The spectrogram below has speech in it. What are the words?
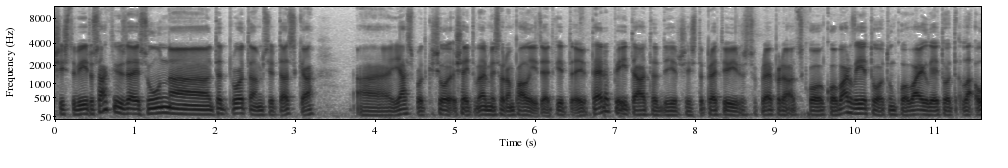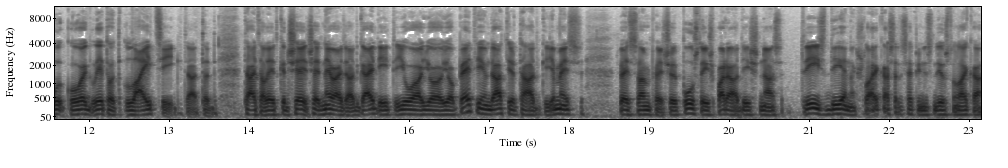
šis te vīrus aktivizējas, un uh, tad, protams, ir tas, ka uh, jāsaprot, ka šo, šeit mēs varam palīdzēt. Ir, ir terapija, tā tad ir šis pretvīrusu preparāts, ko, ko var lietot un ko vajag lietot, la, ko vajag lietot laicīgi. Tā, tad, tā ir tā lieta, ka šeit, šeit nevajadzētu gaidīt, jo, jo, jo pētījuma dati ir tādi, ka ja mēs pēc tam pēc pūslīšu parādīšanās trīs dienas laikā, 72 stundu laikā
